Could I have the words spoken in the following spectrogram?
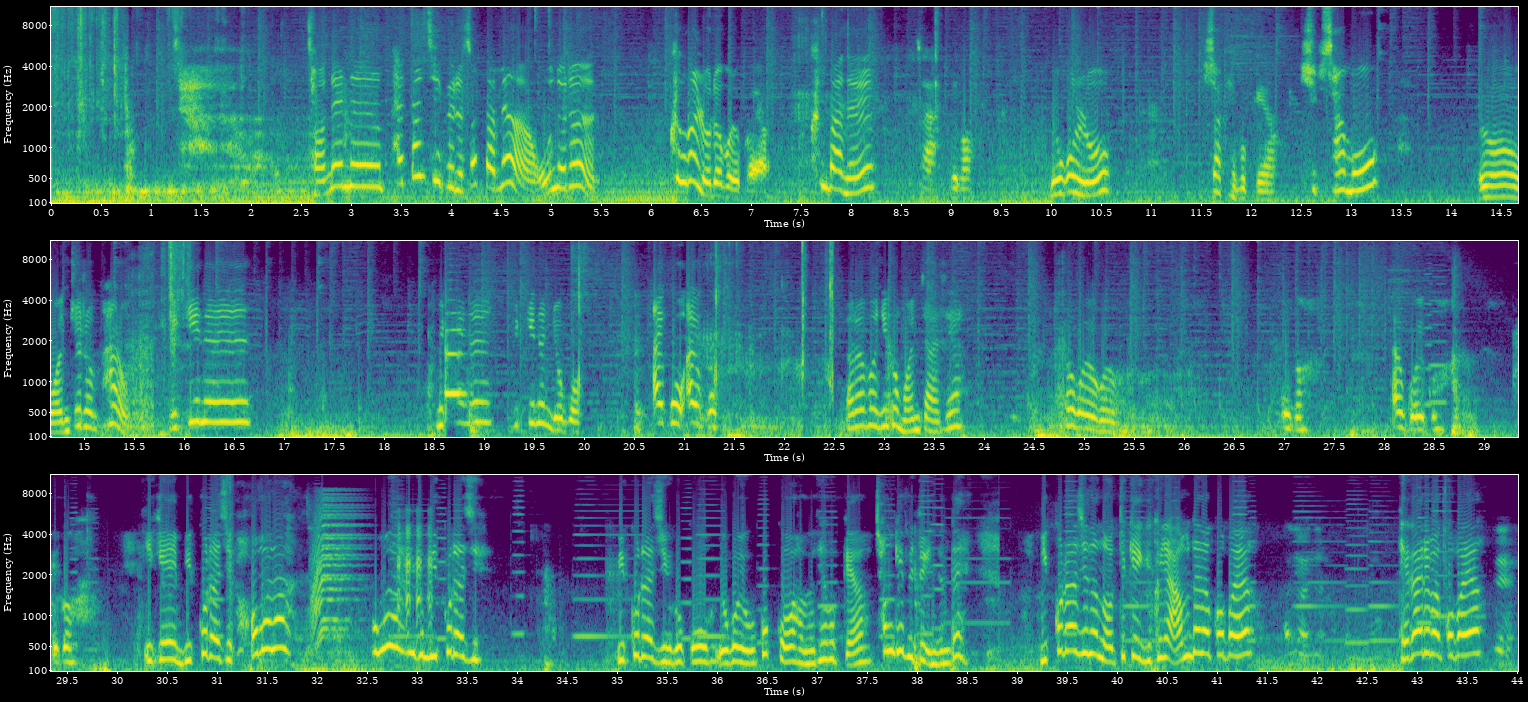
자, 전에는 8단치비를 썼다면 오늘은 큰 걸 노려볼 거예요. 큰 바늘 자 이거 요걸로 시작해 볼게요. 13호, 요 원줄은 8호. 미끼는 미끼는 미끼는 요거. 아이고 아이고. 여러분 이거 뭔지 아세요? 요거 요거 요거. 이거. 아이고 이거. 이거 이게 미꾸라지. 어머나. 어머나 이거 미꾸라지. 미꾸라지 이거 꼭 요거 요거 꽂고 한번 해볼게요. 청개비도 있는데 미꾸라지는 어떻게 이게 그냥 아무데나 꼽아요? 아니, 아니. 대가리만 꼽아요? 네,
